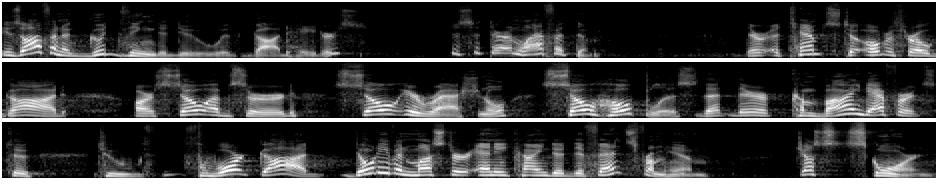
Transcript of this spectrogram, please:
is often a good thing to do with God haters. Just sit there and laugh at them. Their attempts to overthrow God are so absurd, so irrational, so hopeless that their combined efforts to to thwart God don't even muster any kind of defense from him, just scorn.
